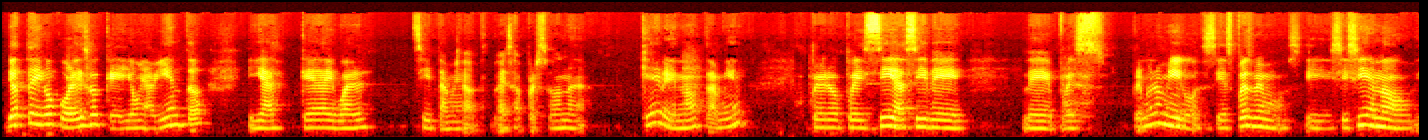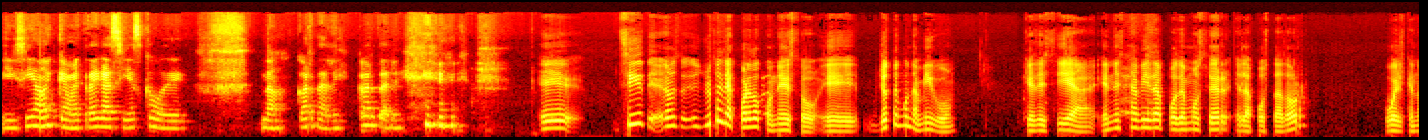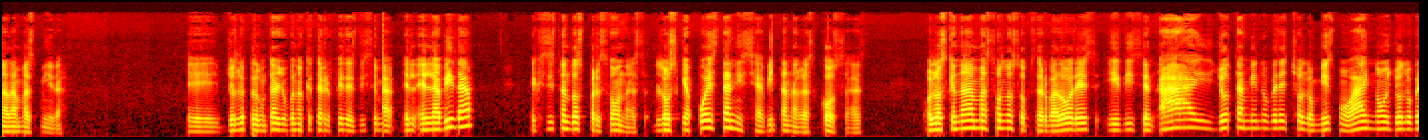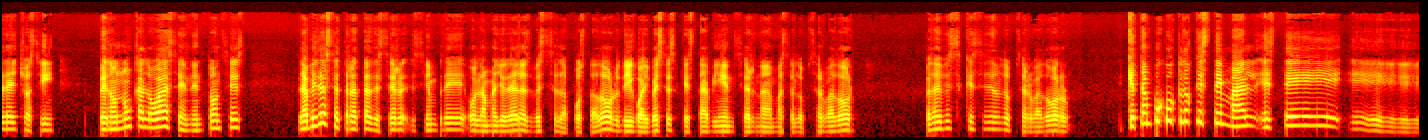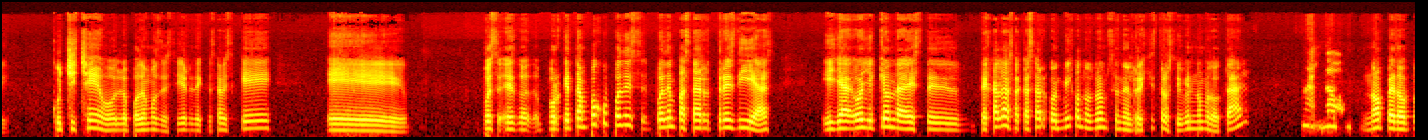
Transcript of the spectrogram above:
yo te digo por eso que yo me aviento y ya queda igual si también esa persona quiere, ¿no? También, pero pues sí, así de, de pues primero amigos y después vemos. Y si sí o no, y sí o no, y que me traiga así es como de, no, córtale, córtale. Eh, sí, yo estoy de acuerdo con eso. Eh, yo tengo un amigo que decía, en esta vida podemos ser el apostador o el que nada más mira. Eh, yo le preguntaba, yo, bueno, ¿qué te refieres? Dice, en, en, la vida existen dos personas, los que apuestan y se habitan a las cosas, o los que nada más son los observadores y dicen, ay, yo también hubiera hecho lo mismo, ay, no, yo lo hubiera hecho así, pero nunca lo hacen. Entonces, la vida se trata de ser siempre, o la mayoría de las veces, el apostador. Digo, hay veces que está bien ser nada más el observador, pero hay veces que ser el observador. Que tampoco creo que esté mal este eh, cuchicheo, lo podemos decir, de que, ¿sabes qué? Eh, pues, eh, porque tampoco puedes, pueden pasar tres días y ya, oye, ¿qué onda? Este, ¿te jalas a casar conmigo? Nos vemos en el registro civil número tal. Ah, no. No, pero,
